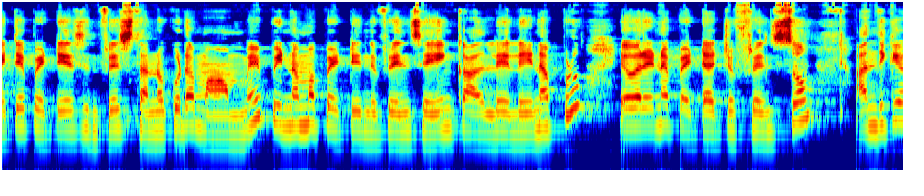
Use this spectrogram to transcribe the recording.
అయితే పెట్టేసింది ఫ్రెండ్స్. తను కూడా మా అమ్మే పిన్నమ్మ పెట్టింది ఫ్రెండ్స్. ఏం కాదులే లేనప్పుడు ఎవరైనా పెట్టచ్చు ఫ్రెండ్స్. సో అందుకే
